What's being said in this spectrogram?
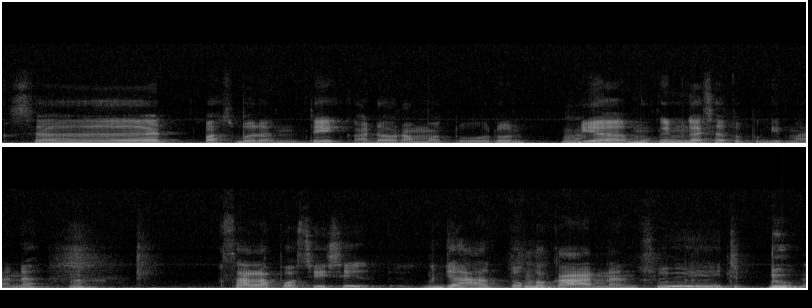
set. Pas berhenti ada orang mau turun. Dia mungkin nggak satu gimana? Salah posisi jatuh ke kanan. Sui jeduk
